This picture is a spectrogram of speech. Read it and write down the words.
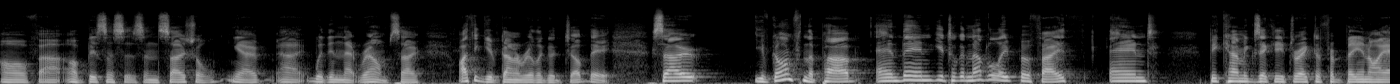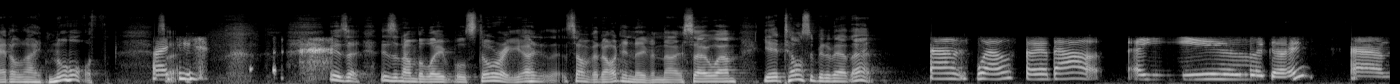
of uh, of businesses and social, you know, uh, within that realm. So I think you've done a really good job there. So you've gone from the pub and then you took another leap of faith and become executive director for BNI Adelaide North. I So- did. There's a there's an unbelievable story. Uh, Some of it I didn't even know. So um, yeah, tell us a bit about that. Um, well, so about a year ago, um,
